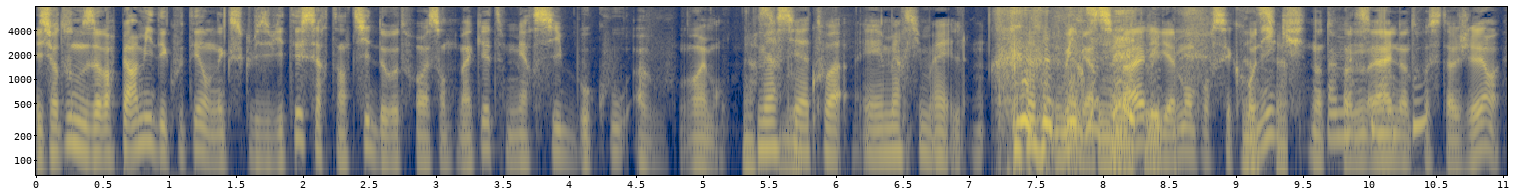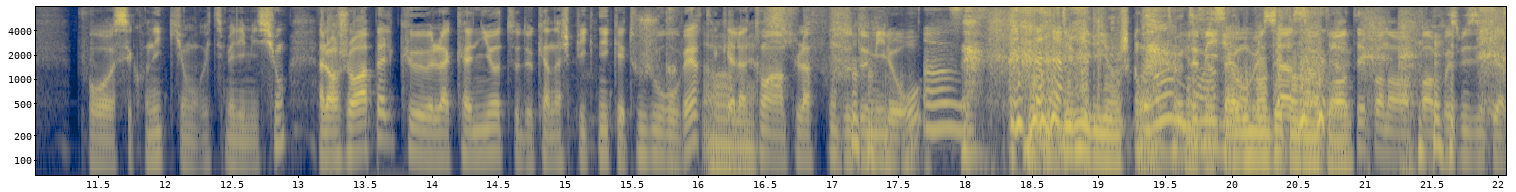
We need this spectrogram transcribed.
et surtout de nous avoir permis d'écouter en exclusivité certains titres de votre récente maquette. Merci beaucoup à vous, vraiment. merci à toi et merci Maël Oui, merci Maël. Maël également pour ses chroniques, notre Ah, Maël, notre stagiaire, pour euh, ses chroniques qui ont rythmé l'émission. Alors je rappelle que la cagnotte de Carnage Picnic est toujours ouverte et Oh, qu'elle merci. attend un plafond de 2000 euros. Oh, oui. 2 millions je crois. 2 Ça a millions, augmenté ça, pendant ça a augmenté pendant, pendant la pause musicale.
